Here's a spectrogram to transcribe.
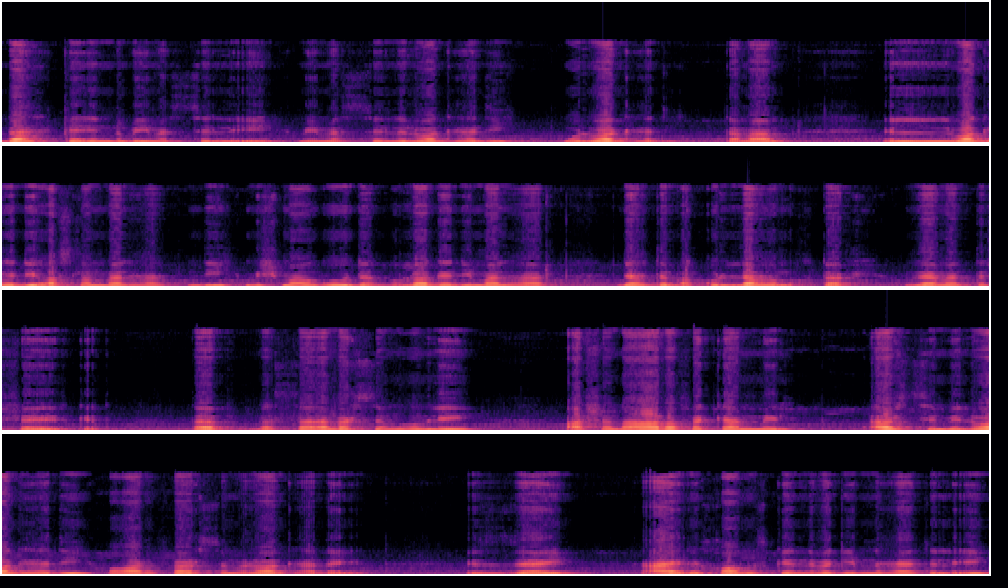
ده كأنه بيمثل لي إيه؟ بيمثل لي الواجهة دي والواجهة دي. تمام؟ الواجهة دي أصلا مالها؟ دي مش موجودة. والواجهة دي مالها؟ دي هتبقى كلها مختفيه زي ما أنت شايف كده. طب بس أنا برسمهم ليه؟ عشان أعرف أكمل أرسم الواجهة دي واعرف أرسم الواجهة ديت. إزاي؟ عادي خالص كأني بجيب نهايات الإيه؟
